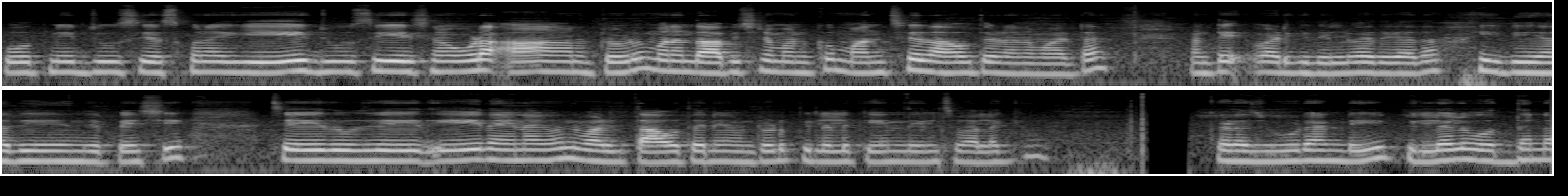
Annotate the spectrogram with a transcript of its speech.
కొత్తిమీర జ్యూస్ వేసుకున్నా ఏ జ్యూస్ వేసినా కూడా ఆ అంటాడు. మనం దాపించినాం అనుకో మంచిగా తాగుతాడు అనమాట అంటే వాడికి తెలియదు కదా ఇది అది అని చెప్పేసి. చేదు ఏదైనా కానీ వాడికి తాగుతూనే ఉంటాడు. పిల్లలకి ఏం తెలుసు వాళ్ళకి. ఇక్కడ చూడండి పిల్లలు వద్దన్న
